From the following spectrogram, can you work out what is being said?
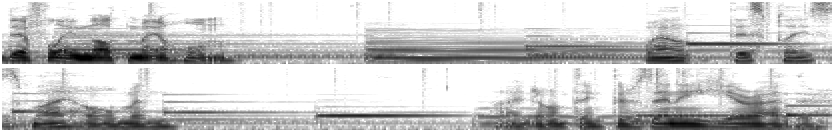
Definitely not my home. Well, this place is my home, and I don't think there's any here either.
